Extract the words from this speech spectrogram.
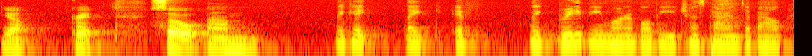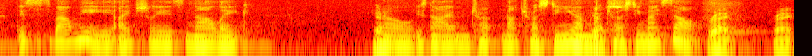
Yeah, great. So, um, like, like if like really being vulnerable, be transparent about this is about me. Actually, it's not like you yeah. know, it's not I'm tr- not trusting you. I'm yes. not trusting myself. Right, right.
